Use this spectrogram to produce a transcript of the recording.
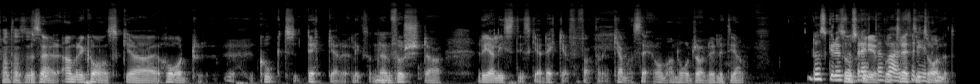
Fantastiskt. En sån här amerikanska hårdkokt deckare, liksom. Mm. den första realistiska deckarförfattaren kan man säga, om man hårdrar det lite grann Då ska du få som skrev på varför det är ett 30-talet.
